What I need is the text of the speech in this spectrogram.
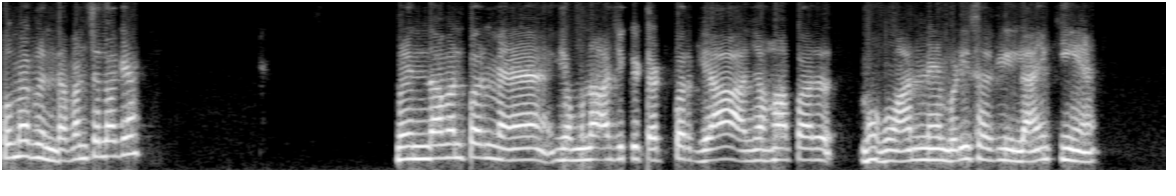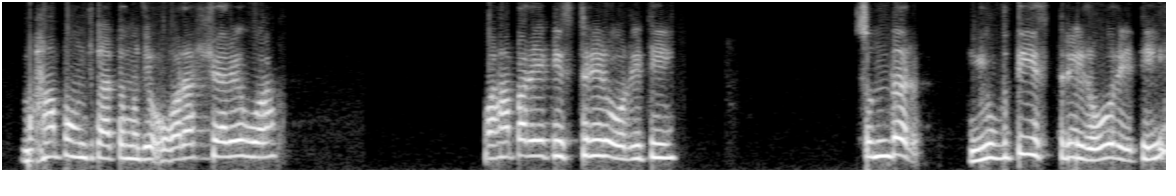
तो मैं वृंदावन चला गया। वृंदावन पर मैं यमुना जी के तट पर गया, जहाँ पर भगवान ने बड़ी सारी लीलाएँ की हैं। वहाँ पहुँच गया तो मुझे और आश्चर्य हुआ। वहाँ पर एक स्त्री रो रही थी, सुंदर युवती स्त्री रो रही थी,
